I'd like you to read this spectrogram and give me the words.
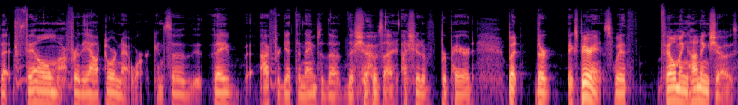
that film for the Outdoor Network, and so they I forget the names of the the shows I, I should have prepared, but their experience with filming hunting shows.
